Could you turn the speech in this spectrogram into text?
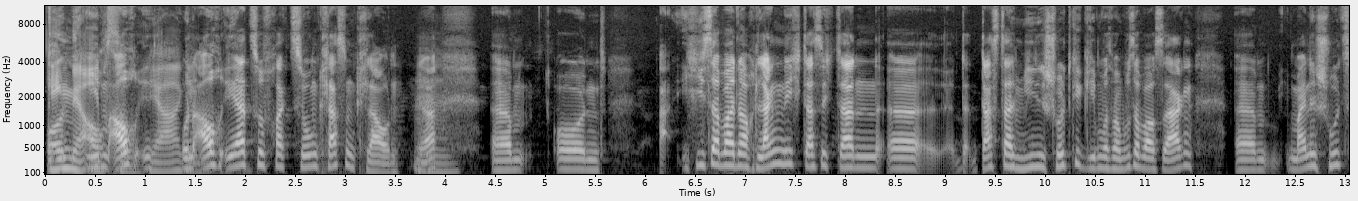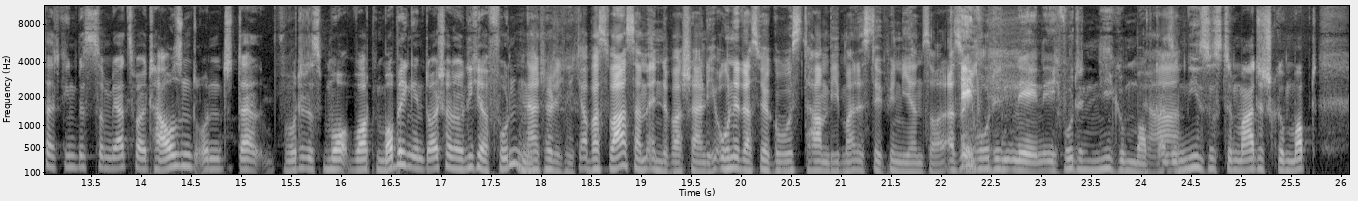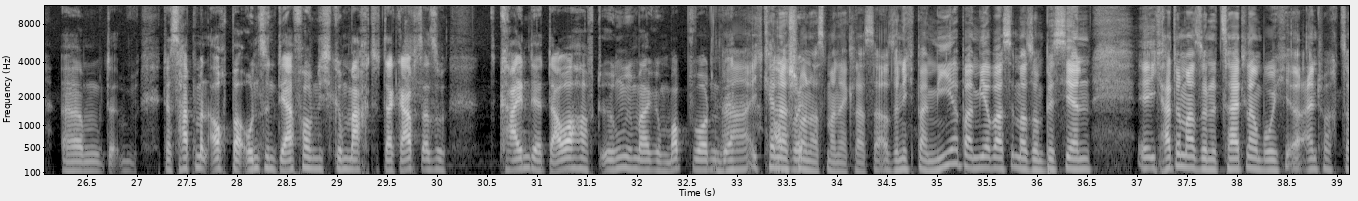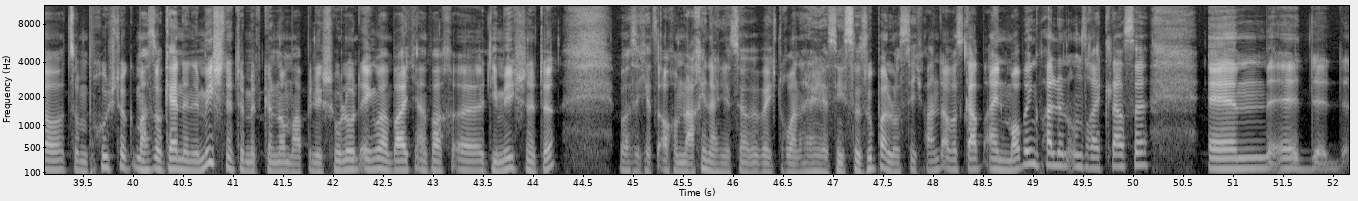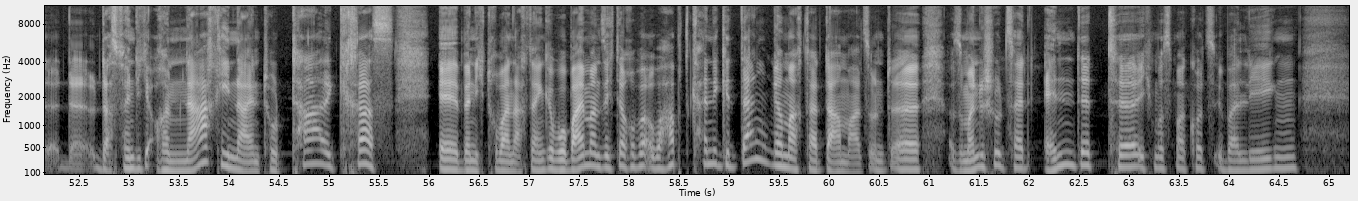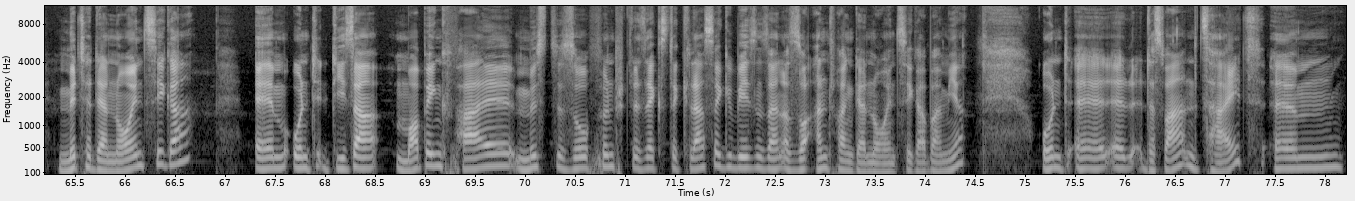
Und mir eben auch, so. ja, und auch eher zur Fraktion Klassenclown, mhm. ja. Ähm, und hieß aber noch lang nicht, dass ich dann, äh, das dann mir die Schuld gegeben muss. Man muss aber auch sagen, ähm, meine Schulzeit ging bis zum Jahr 2000 und da wurde das Mo Wort Mobbing in Deutschland noch nicht erfunden. Natürlich nicht, aber es war es am Ende wahrscheinlich, ohne dass wir gewusst haben, wie man es definieren soll. Also ich, ich wurde, nee, nee, ich wurde nie gemobbt, ja. also nie systematisch gemobbt. Ähm, das hat man auch bei uns in der Form nicht gemacht. Da gab es also keinen, der dauerhaft irgendwie mal gemobbt worden wäre. Ja, ich kenne das schon aus meiner Klasse. Also nicht bei mir. Bei mir war es immer so ein bisschen, äh, ich hatte mal so eine Zeit lang, wo ich äh, einfach zu, zum Frühstück immer so gerne eine Milchschnitte mitgenommen habe in die Schule und irgendwann war ich einfach äh, die Milchschnitte, was ich jetzt auch im Nachhinein jetzt, wenn ich drüber nachdenke, jetzt nicht so super lustig fand. Aber es gab einen Mobbingfall in unserer Klasse. Ähm, äh, das finde ich auch im Nachhinein total krass, äh, wenn ich drüber nachdenke. Wobei man sich darüber überhaupt keine Gedanken gemacht hat damals. Und äh, also meine Schulzeit endete, ich muss mal kurz überlegen, Mitte der 90er. Ähm, und dieser Mobbing-Fall müsste so fünfte, sechste Klasse gewesen sein, also so Anfang der 90er bei mir. Und äh, äh, das war eine Zeit, ähm,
